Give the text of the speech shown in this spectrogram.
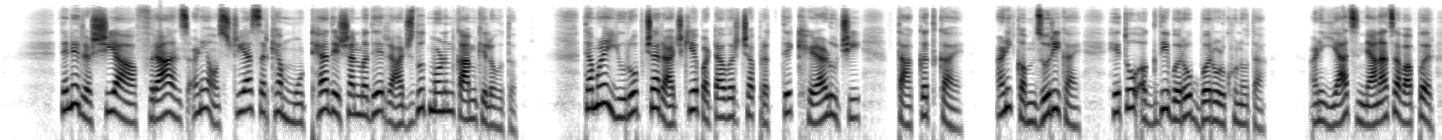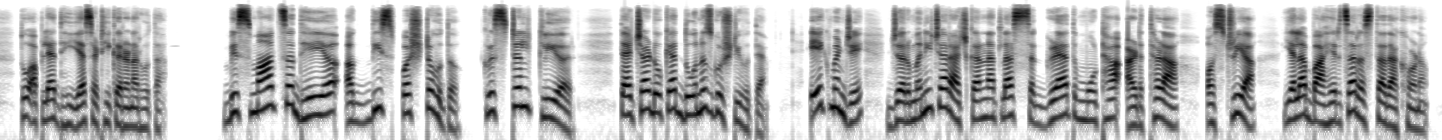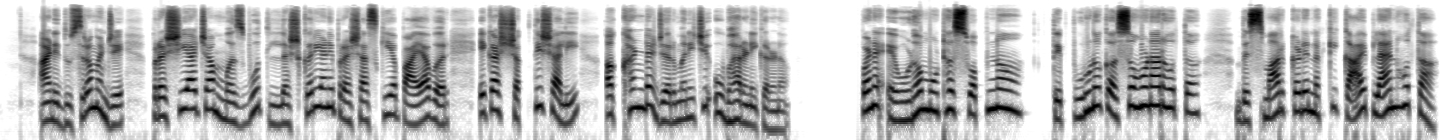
त्याने रशिया फ्रान्स आणि ऑस्ट्रियासारख्या मोठ्या देशांमध्ये राजदूत म्हणून काम केलं होतं. त्यामुळे युरोपच्या राजकीय पटावरच्या प्रत्येक खेळाडूची ताकद काय आणि कमजोरी काय हे तो अगदी बरोबर ओळखून होता आणि याच ज्ञानाचा वापर तो आपल्या ध्येयासाठी करणार होता. बिस्मार्कचं ध्येय अगदी स्पष्ट होतं. Crystal clear. त्याच्या डोक्यात दोनच गोष्टी होत्या. एक म्हणजे जर्मनीच्या राजकारणातला सगळ्यात मोठा अडथळा ऑस्ट्रिया याला बाहेरचा रस्ता दाखवणं. आणि दुसरं म्हणजे प्रशियाच्या मजबूत लष्करी आणि प्रशासकीय पायावर एका शक्तिशाली अखंड जर्मनीची उभारणी करणं. पण एवढं मोठं स्वप्न ते पूर्ण कसं होणार होतं? बिस्मार्ककडे नक्की काय प्लॅन होता?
